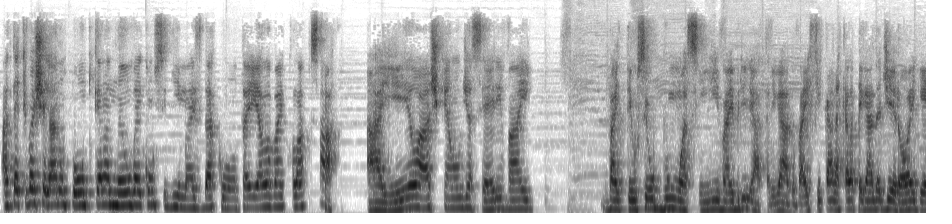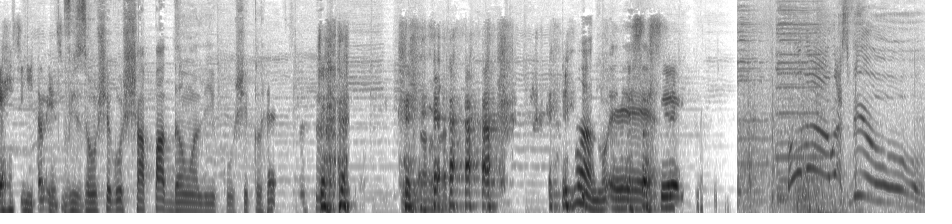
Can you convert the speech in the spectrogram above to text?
até que vai chegar num ponto que ela não vai conseguir mais dar conta e ela vai colapsar. Aí eu acho que é onde a série vai vai ter o seu boom, assim, e vai brilhar, tá ligado? Vai ficar naquela pegada de herói Guerra Infinita mesmo. Visão chegou chapadão ali com o chiclete. Mano, é... Essa cena... Olá, Westview!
